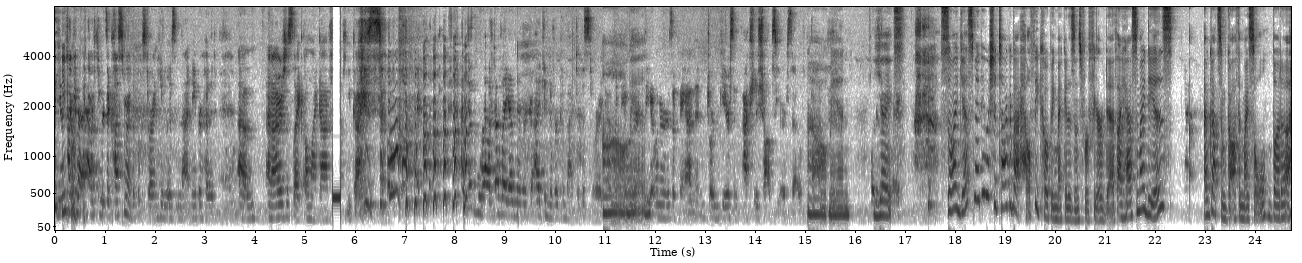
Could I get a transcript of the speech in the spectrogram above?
and you were talking about how he was a customer of the bookstore and he lives in that neighborhood. Um, and I was just like, oh my god, you guys. So I just left. I was like, I've never, I can never come back to this store again. Oh, the, owner, man. the owner is a fan, and Jordan Peterson actually shops here. So. Oh man, yikes. so I guess maybe we should talk about healthy coping mechanisms for fear of death. I have some ideas. I've got some goth in my soul, but uh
